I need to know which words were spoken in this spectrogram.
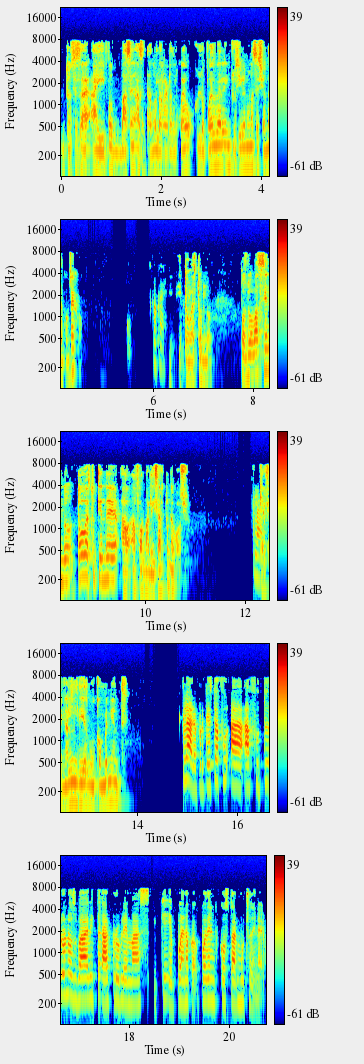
Entonces ahí pues vas asentando las reglas del juego. Lo puedes ver inclusive en una sesión de consejo. Ok. Y, y todo esto lo, pues lo vas haciendo, todo esto tiende a, formalizar tu negocio. Claro. Que al final del día es muy conveniente. Claro, porque esto a, futuro nos va a evitar problemas que pueden, pueden costar mucho dinero.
